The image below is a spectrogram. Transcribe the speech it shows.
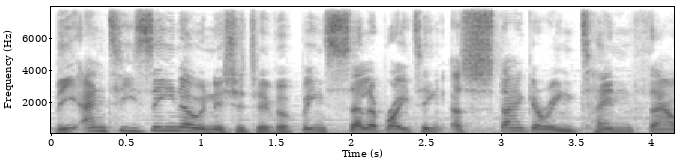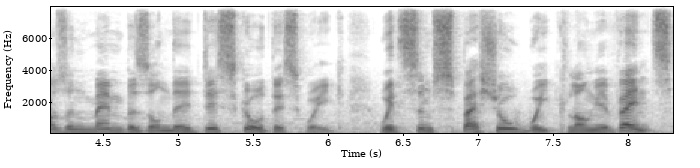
The Anti-Xeno initiative have been celebrating a staggering 10,000 members on their discord this week with some special week long events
